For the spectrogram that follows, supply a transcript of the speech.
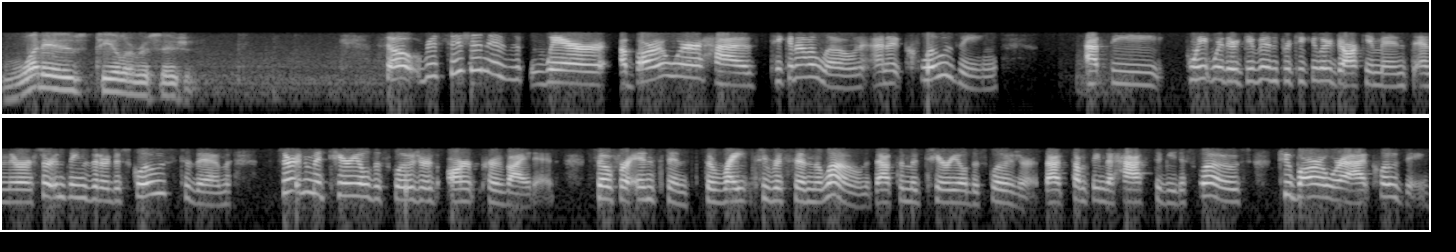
What is TILA rescission? So, rescission is where a borrower has taken out a loan and at closing, at the point where they're given particular documents and there are certain things that are disclosed to them, certain material disclosures aren't provided. So, for instance, the right to rescind the loan, that's a material disclosure. That's something that has to be disclosed to borrower at closing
